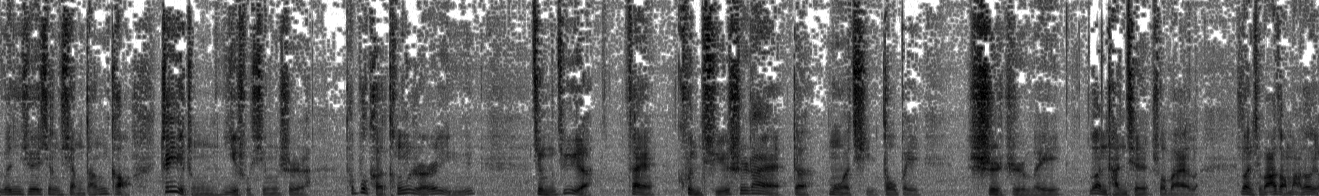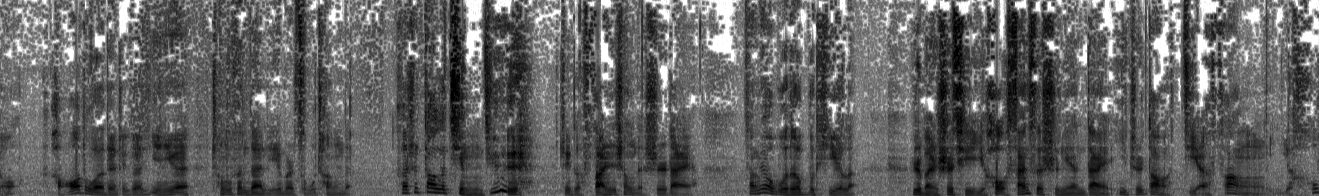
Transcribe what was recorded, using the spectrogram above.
文学性相当高，这种艺术形式啊，它不可同日而语。京剧啊，在昆曲时代的末期都被视之为乱弹琴，说白了，乱七八糟嘛都有，好多的这个音乐成分在里边组成的。可是到了京剧这个繁盛的时代啊，咱们又不得不提了。日本时期以后，三四十年代一直到解放以后。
